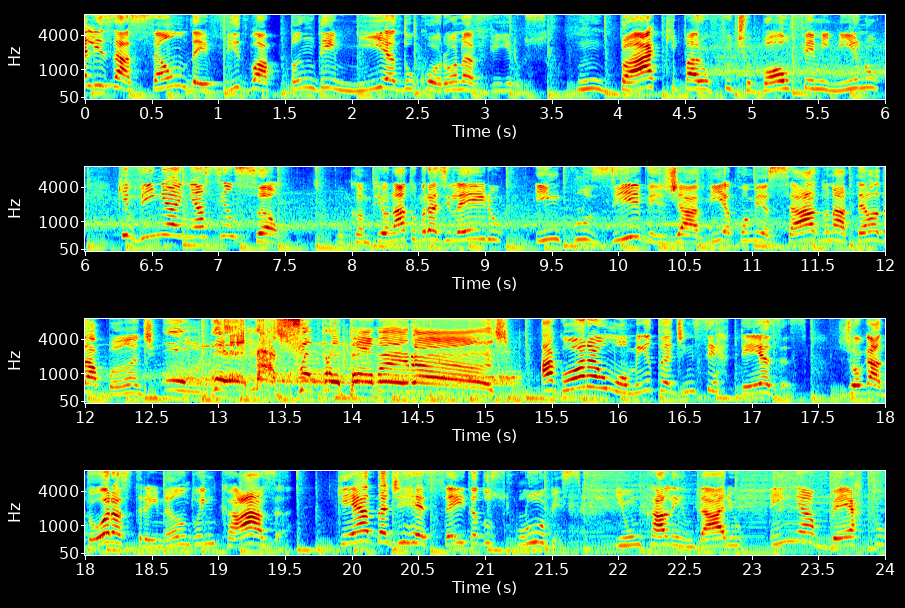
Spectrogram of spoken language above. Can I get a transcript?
paralisação devido à pandemia do coronavírus. Um baque para o futebol feminino que vinha em ascensão. O Campeonato Brasileiro, inclusive, já havia começado na tela da Band. Um golaço pro Palmeiras! Agora o momento é de incertezas. Jogadoras treinando em casa, queda de receita dos clubes e um calendário em aberto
